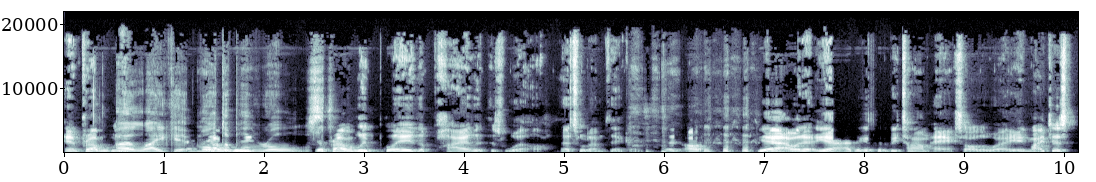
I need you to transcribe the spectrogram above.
and probably I like it. Multiple probably, roles. They'll probably play the pilot as well. That's what I'm thinking. yeah, yeah. I think it's going to be Tom Hanks all the way. He might just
